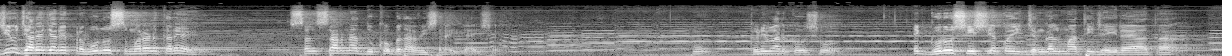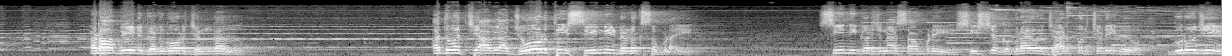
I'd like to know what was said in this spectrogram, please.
જીવ જ્યારે જ્યારે પ્રભુનું સ્મરણ કરે, સંસારના દુઃખો બધા વિસરાઈ જાય છે. હું ઘણીવાર કહું છું, એક ગુરુ શિષ્ય કોઈ જંગલમાંથી જઈ રહ્યા હતા. અડાબેડ ઘનઘોર જંગલ, અધવચ્ચે આવ્યા, જોરથી સિંહની ડણક સંભળાઈ. સિંહની ગર્જના સાંભળી શિષ્ય ગભરાયો, ઝાડ પર ચડી ગયો. ગુરુજી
